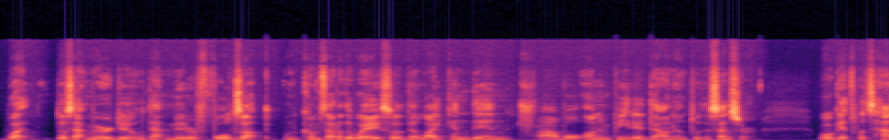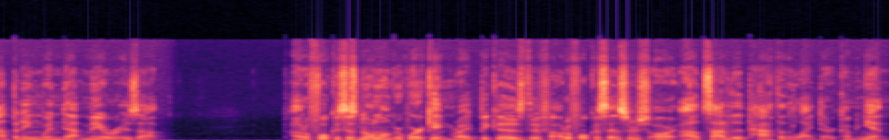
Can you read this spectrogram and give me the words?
what does that mirror do? That mirror folds up and comes out of the way so the light can then travel unimpeded down into the sensor. Well, guess what's happening when that mirror is up? Autofocus is no longer working, right? Because the autofocus sensors are outside of the path of the light that are coming in.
